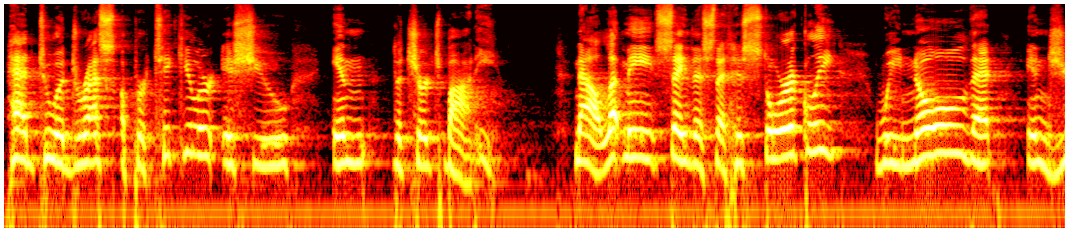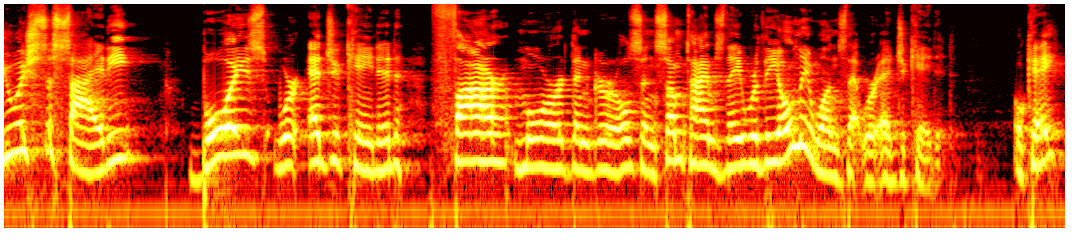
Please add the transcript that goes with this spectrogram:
had to address a particular issue in the church body. Now, let me say this that historically, we know that in Jewish society, boys were educated far more than girls, and sometimes they were the only ones that were educated. Okay?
